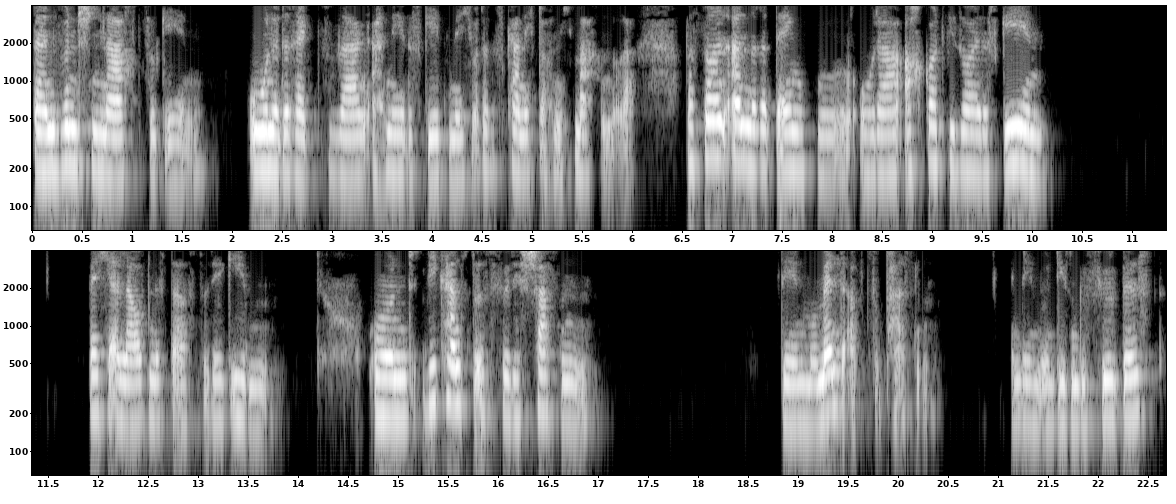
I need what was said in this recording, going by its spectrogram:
deinen Wünschen nachzugehen, ohne direkt zu sagen, ach nee, das geht nicht oder das kann ich doch nicht machen oder was sollen andere denken oder ach Gott, wie soll das gehen? Welche Erlaubnis darfst du dir geben? Und wie kannst du es für dich schaffen, den Moment abzupassen, in dem du in diesem Gefühl bist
